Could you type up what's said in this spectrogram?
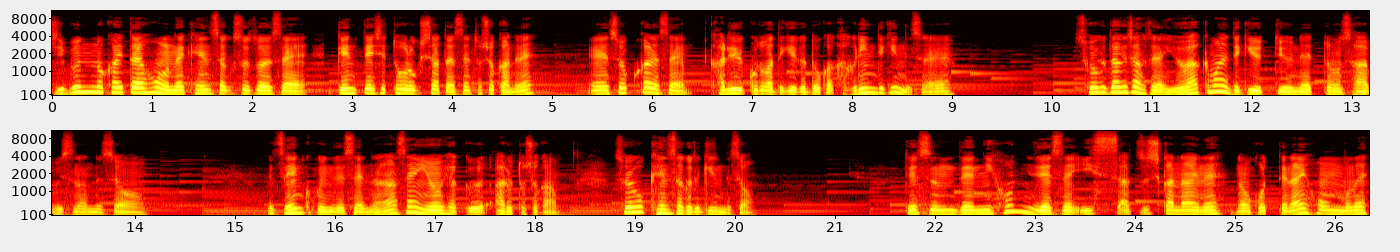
自分の買いたい本をね、検索するとですね、限定して登録してあったですね、図書館でね、えーそこからですね、借りることができるかどうか確認できるんですね。それだけじゃなくてね、予約までできるっていうネットのサービスなんですよ。で全国にですね、7400ある図書館、それを検索できるんですよ。ですんで、日本にですね、一冊しかないね、残ってない本もね、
